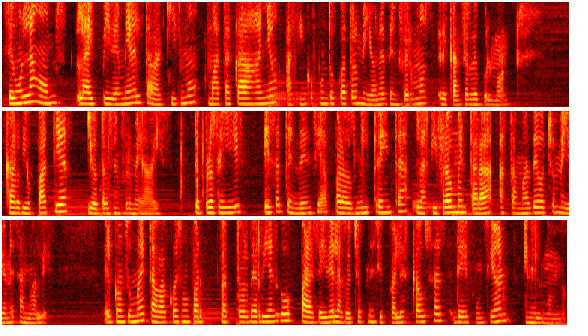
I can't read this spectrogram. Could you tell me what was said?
Según la OMS, la epidemia del tabaquismo mata cada año a 5.4 millones de enfermos de cáncer de pulmón, cardiopatias y otras enfermedades. De proseguir esa tendencia, para 2030 la cifra aumentará hasta más de 8 millones anuales. El consumo de tabaco es un factor de riesgo para seis de las ocho principales causas de defunción en el mundo.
